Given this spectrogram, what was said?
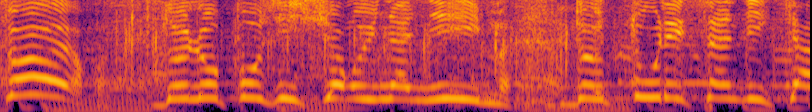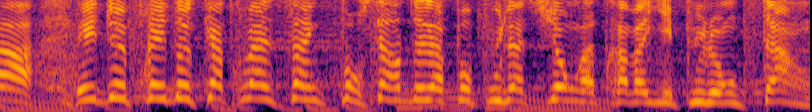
Peur de l'opposition unanime de tous les syndicats et de près de 85% de la population à travailler plus longtemps.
